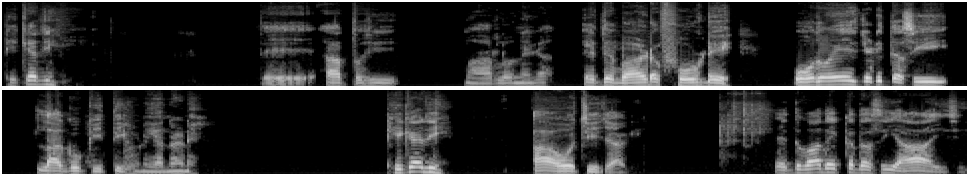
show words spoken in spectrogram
ਠੀਕ ਹੈ ਜੀ? ਤੇ ਆ ਤੁਸੀਂ ਮਾਰ ਲਓ ਨੇਗਾ ਇਹ ਤੇ ਵਰਲਡ ਫੂਡ ਡੇ ਉਦੋਂ ਇਹ ਜਿਹੜੀ ਦਸੀ ਲਾਗੂ ਕੀਤੀ ਹੋਣੀ ਇਹਨਾਂ ਨੇ। ਠੀਕ ਹੈ ਜੀ? ਆ ਉਹ ਚੀਜ਼ ਆ ਗਈ। ਇਸ ਤੋਂ ਬਾਅਦ ਇੱਕ ਦਸੀ ਆ ਆਈ ਸੀ।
